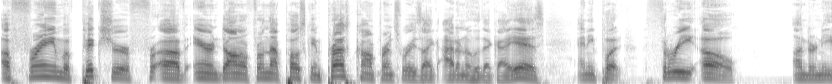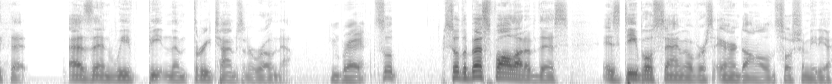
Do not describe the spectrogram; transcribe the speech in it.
a frame of picture fr- of Aaron Donald from that post-game press conference where he's like, I don't know who that guy is. And he put 3-0 underneath it, as in we've beaten them three times in a row now. right. So, so the best fallout of this is Deebo Samuel versus Aaron Donald on social media.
